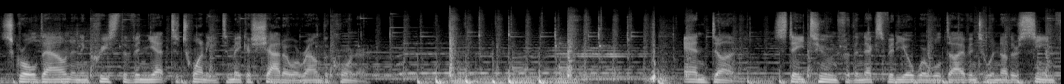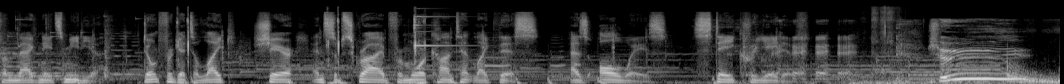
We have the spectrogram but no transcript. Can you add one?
Scroll down and increase the vignette to 20 to make a shadow around the corner. And done. Stay tuned for the next video where we'll dive into another scene from Magnates Media. Don't forget to like, share, and subscribe for more content like this. As always, stay creative.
